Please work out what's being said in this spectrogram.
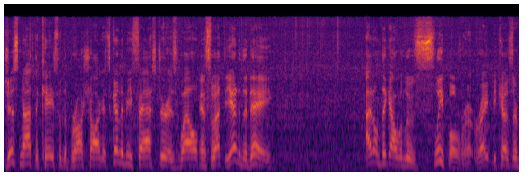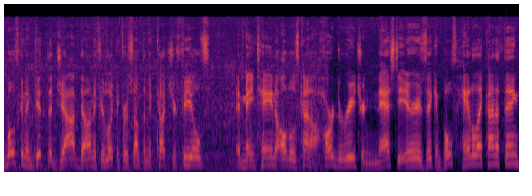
Just not the case with the brush hog. It's gonna be faster as well. And so at the end of the day, I don't think I would lose sleep over it, right? Because they're both gonna get the job done if you're looking for something to cut your fields and maintain all those kind of hard to reach or nasty areas. They can both handle that kind of thing.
